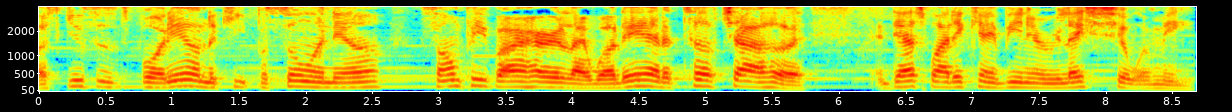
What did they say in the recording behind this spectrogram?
excuses for them to keep pursuing them. Some people I heard like, well, they had a tough childhood, and that's why they can't be in a relationship with me.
